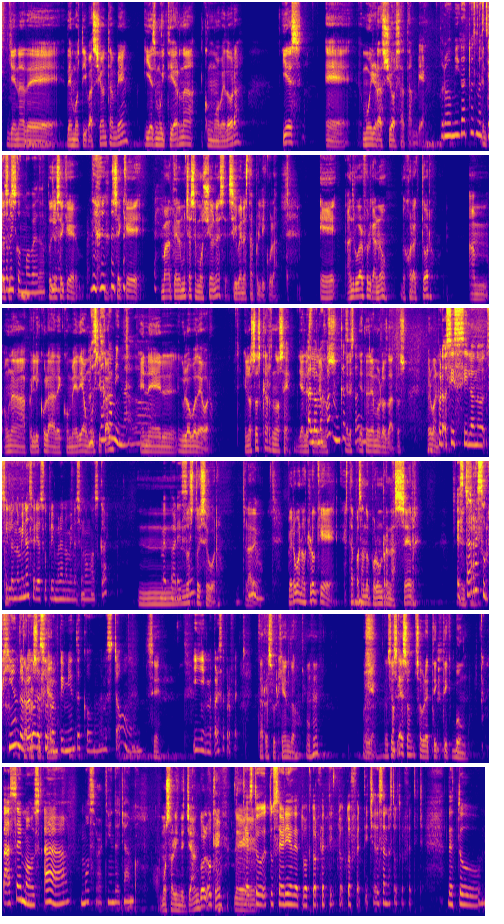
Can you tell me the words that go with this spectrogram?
llena de, de motivación también, y es muy tierna, conmovedora, y es eh, muy graciosa también. Pero mi gato es más tierno y Entonces- conmovedor. Entonces yo sé que, sé que van a tener muchas emociones si ven esta película. Eh, Andrew Garfield ganó Mejor Actor a una película de comedia o No musical en el Globo de Oro. En los Oscars no sé, ya les A lo tendremos, mejor nunca ya les- sabe. ya tendremos los datos. Pero bueno, Pero si, si, lo, no- si lo nominan sería su primera nominación a un Oscar. me mm, parece. no estoy seguro, te la debo. Pero bueno, creo que está pasando por un renacer. Está Es- resurgiendo está luego de su rompimiento con Emma Stone. Sí, Y me parece perfecto. está resurgiendo. Muy bien, entonces eso sobre Tic Tic Boom. Pasemos a Mozart in the Jungle. Mozart in the Jungle, ok. que Eh, es tu, tu serie de tu actor. Tu actor fetiche. Ese no es tu actor fetiche. De tu.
